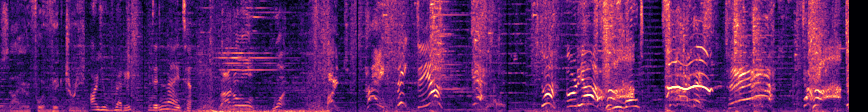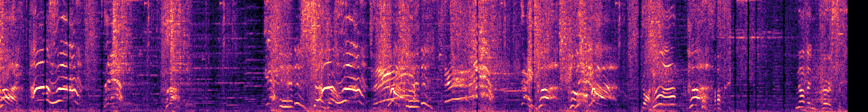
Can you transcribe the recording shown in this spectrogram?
Desire for victory. Are you ready? Didn't I tell? Battle one. Fight! Hey! See! Dia! Ah, Oria! You won't survive this! Nothing personal.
